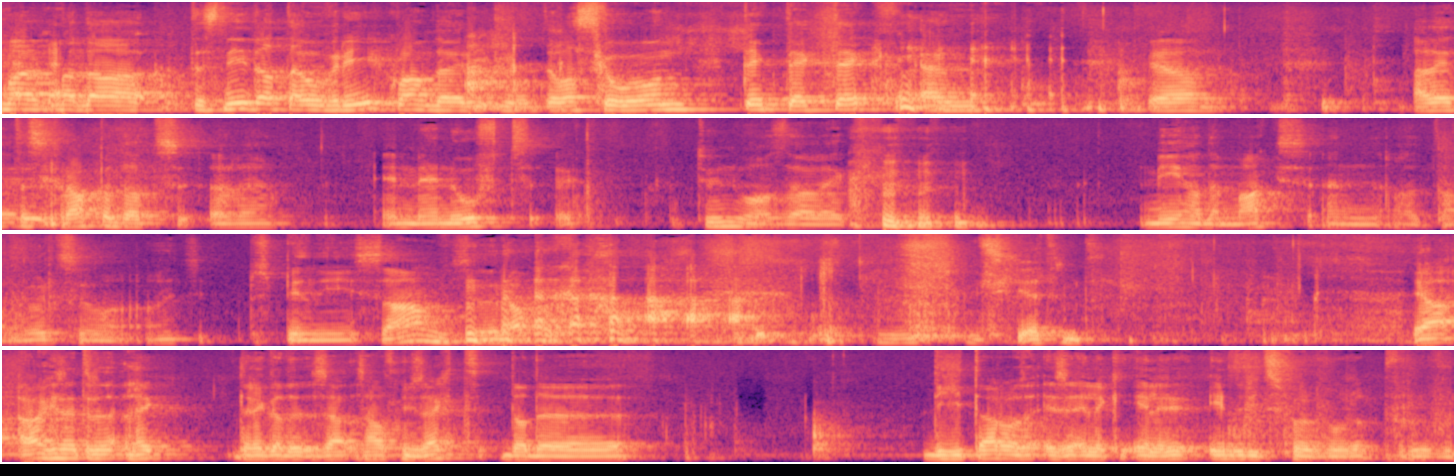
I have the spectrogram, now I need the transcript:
Maar, maar dat, het is niet dat dat overheen kwam, dat ritme. Dat was gewoon tik, tik, tik. En ja, allee, het is grappig dat allee, in mijn hoofd eh, toen was dat like, mega de max. En had dan hoort ze van, ah, we spelen niet samen, zo grappig. Schitterend. Ja, je zet er, like dat je zelf nu zegt, dat de, die gitaar was, is eigenlijk eerder iets voor, voor, voor, voor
